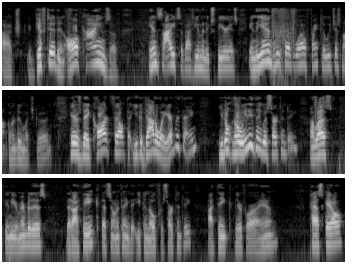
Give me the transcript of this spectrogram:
uh, tr- gifted in all kinds of insights about human experience. In the end, he said, well, frankly, we're just not going to do much good. Here's Descartes felt that you could doubt away everything. You don't know anything with certainty unless, and you remember this, that I think that's the only thing that you can know for certainty. I think, therefore I am. Pascal,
